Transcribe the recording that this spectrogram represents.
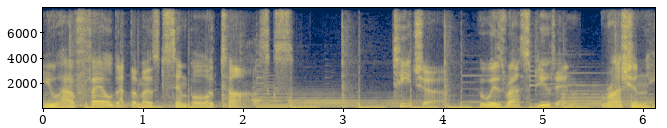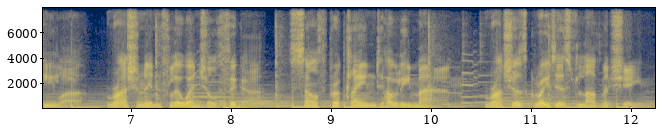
you have failed at the most simple of tasks. Teacher, who is Rasputin, Russian healer, Russian influential figure, self-proclaimed holy man, Russia's greatest love machine.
